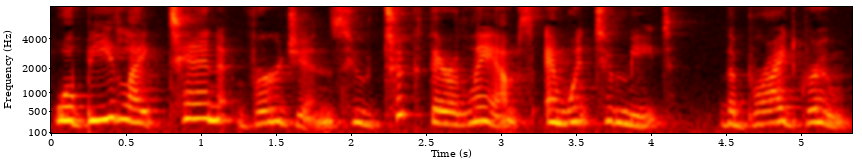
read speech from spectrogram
will be like ten virgins who took their lamps and went to meet the bridegroom.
